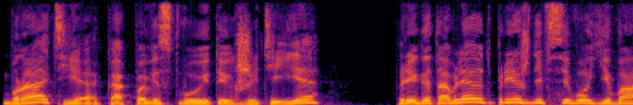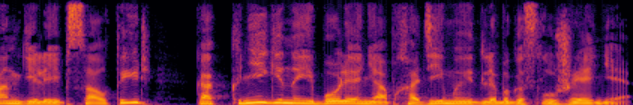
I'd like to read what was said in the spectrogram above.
братья, как повествует их житие, приготовляют прежде всего Евангелие и Псалтырь как книги наиболее необходимые для богослужения.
